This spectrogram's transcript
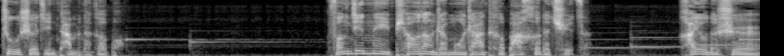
注射进他们的胳膊。房间内飘荡着莫扎特、巴赫的曲子。还有的是，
